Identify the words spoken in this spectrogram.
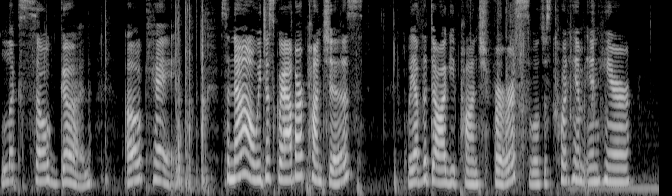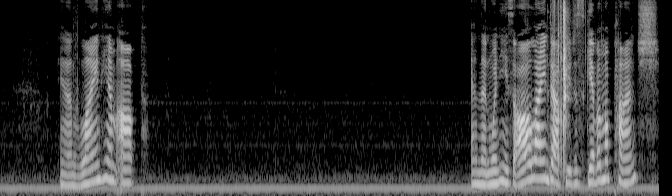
Looks so good. Okay, so now we just grab our punches. We have the doggy punch first. We'll just put him in here and line him up. And then when he's all lined up, you just give him a punch.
